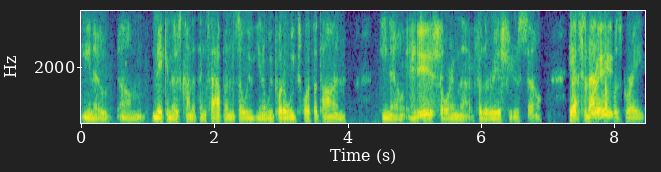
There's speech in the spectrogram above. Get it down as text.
you know, um, making those kind of things happen. So we, you know, we put a week's worth of time, you know, into Jeez. restoring that for the reissues. So yeah, That's so that great. stuff was great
